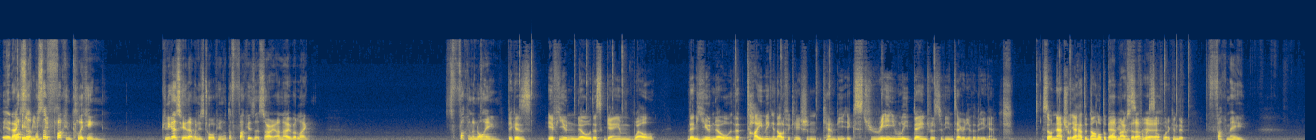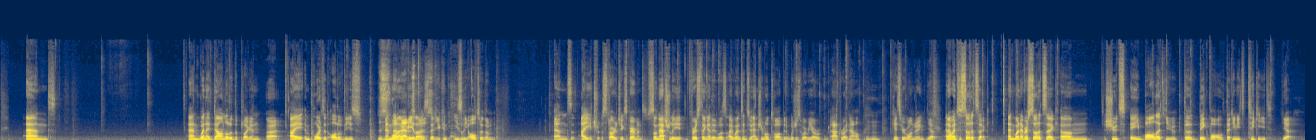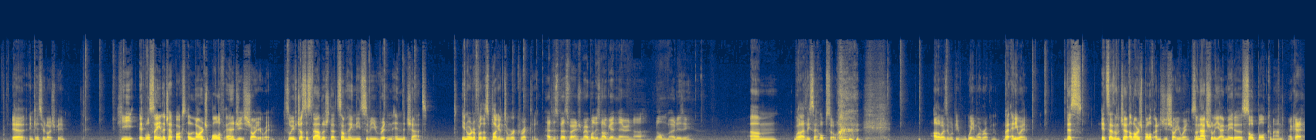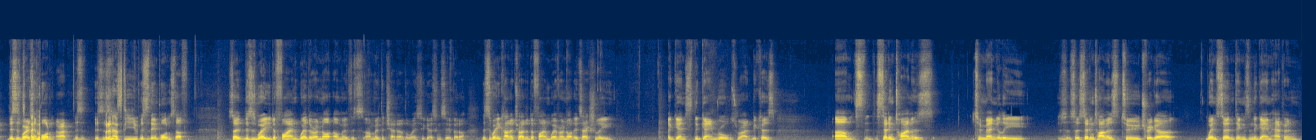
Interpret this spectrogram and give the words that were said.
Eh, that what's gave that, me what's that ick. fucking clicking? Can you guys hear that when he's talking? What the fuck is that? Sorry, I know, but like. It's fucking annoying. Because if you know this game well, then you know that timing and notification can be extremely dangerous to the integrity of the video game. So naturally, I had to download the Bad plugin and see for Yeah. myself what it can do. Fuck me. And and when I downloaded the plugin. I imported all of these, This is and what then I realized that you can easily alter them. And I tr- started to experiment. So naturally, first thing I did was I went into entry mode ToB, which is where we are at right now, in case you're wondering. Yep. And I went to Sotetseg. And whenever Sotetseg um, shoots a ball at you, the big ball that you need to tick eat, Yep. uh, in case you're low HP, he it will say in the chat box a large ball of energy is shot your way. So we've just established that something needs to be written in the chat in order for this plugin to work correctly. Had to specify entry mode. Well, he's not getting there in uh, normal mode, is he? Um, well, at least I hope so. Otherwise, it would be way more broken. But anyway, this it says in the chat a large ball of energy shot your way. So naturally, I made a salt ball command. Okay, this is where it's put- important. All right, this is this is Put in as the this is the important stuff. So this is where you define whether or not I'll move this. I'll move the chat out of the way so you guys can see it better. This is where you kind of try to define whether or not it's actually against the game rules, right? Because um, setting timers to manually, so setting timers to trigger when certain things in the game happen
